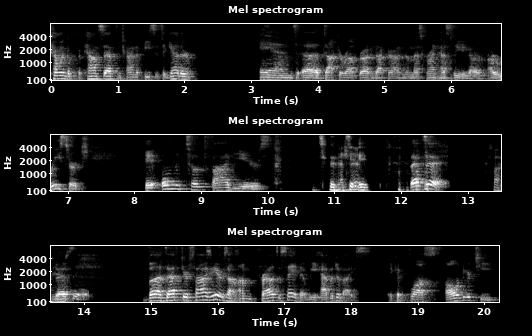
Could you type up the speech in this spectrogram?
coming up with the concept and trying to piece it together and uh, Dr. Ralf Raud and Dr. Ana Mascarenhas leading our, our research, it only took five years. To that's it. That's it. five years. That's it. But after five years, I'm, I'm proud to say that we have a device. It could floss all of your teeth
